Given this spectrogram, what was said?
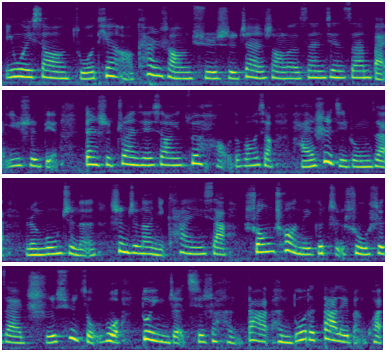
因为像昨天啊，看上去是站上了三千三百一十点，但是赚钱效应最好的方向还是集中在人工智能。甚至呢，你看一下双创的一个指数是在持续走。弱对应着，其实很大很多的大类板块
